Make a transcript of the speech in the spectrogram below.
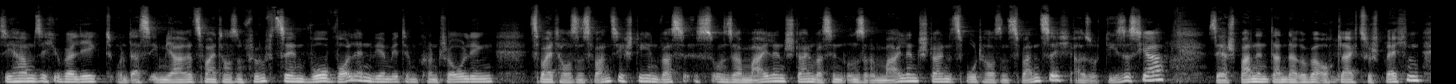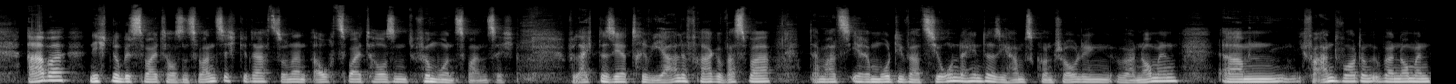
Sie haben sich überlegt, und das im Jahre 2015, wo wollen wir mit dem Controlling 2020 stehen? Was ist unser Meilenstein? Was sind unsere Meilensteine 2020, also dieses Jahr? Sehr spannend, dann darüber auch gleich zu sprechen. Aber nicht nur bis 2020 gedacht, sondern auch 2025. Vielleicht eine sehr triviale Frage. Was war damals Ihre Motivation dahinter? Sie haben das Controlling übernommen, ähm, die Verantwortung übernommen,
